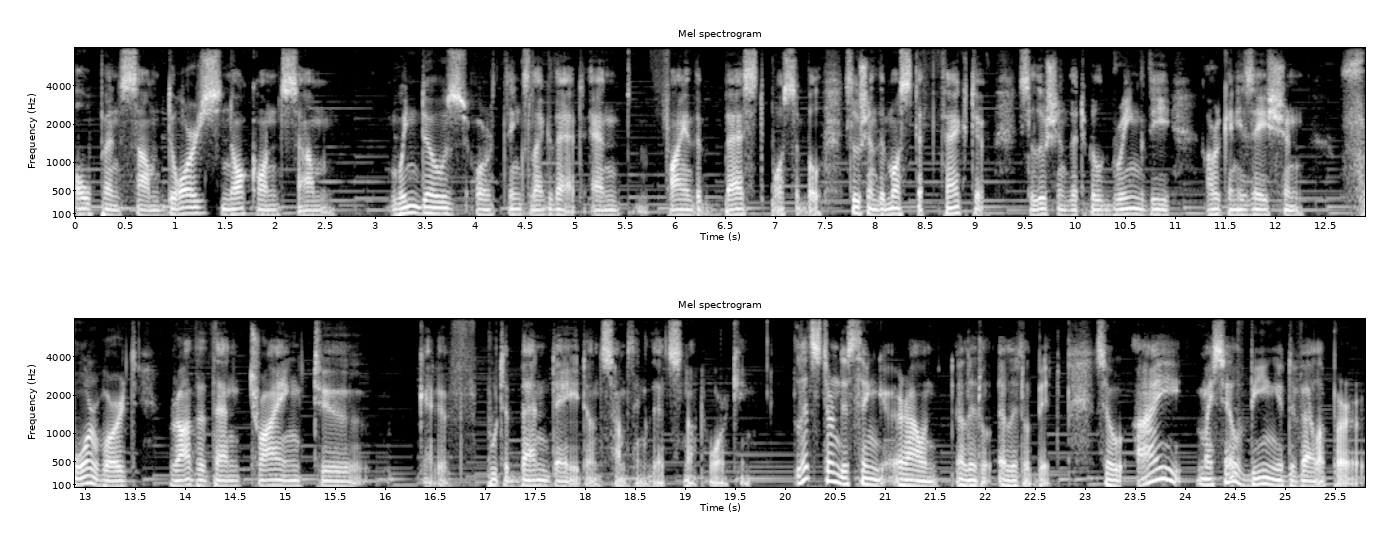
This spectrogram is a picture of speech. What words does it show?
open some doors, knock on some windows or things like that and find the best possible solution, the most effective solution that will bring the organization forward rather than trying to kind of put a band-aid on something that's not working. Let's turn this thing around a little a little bit. So i myself being a developer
